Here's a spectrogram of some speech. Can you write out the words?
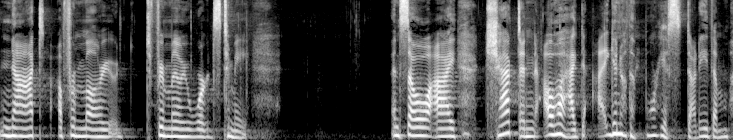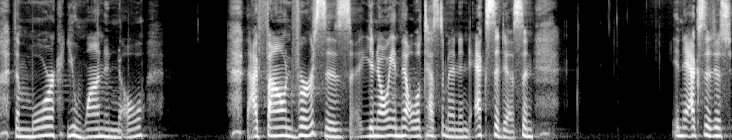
not a familiar, familiar words to me. And so I checked, and oh, I, I, you know, the more you study, the, the more you want to know. I found verses, you know, in the Old Testament in Exodus and in Exodus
